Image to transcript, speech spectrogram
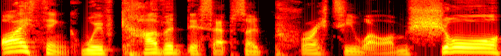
I think we've covered this episode pretty well. I'm sure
